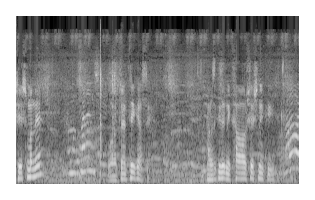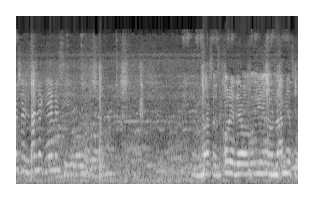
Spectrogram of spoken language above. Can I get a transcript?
শেষ মানে? ও ঠিক আছে। আমি কি জানি খাওয়া শেষ নাকি? নামিয়ে তো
